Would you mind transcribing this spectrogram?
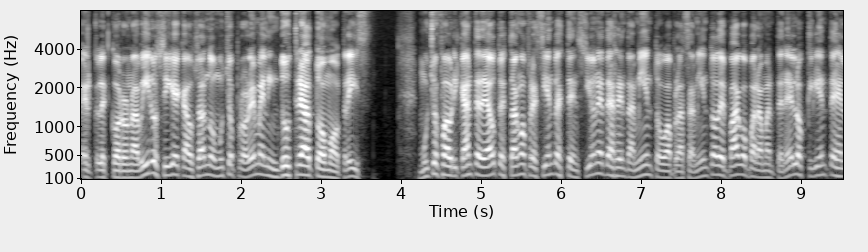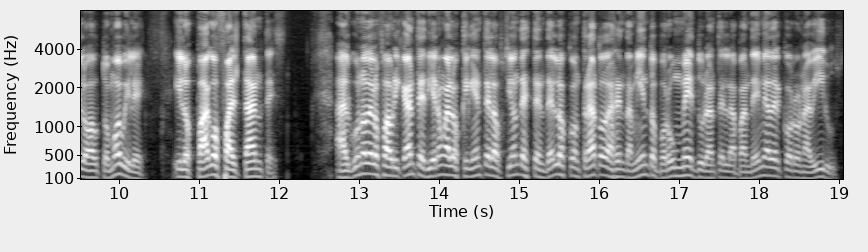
el, coronavirus sigue causando muchos problemas en la industria automotriz. Muchos fabricantes de autos están ofreciendo extensiones de arrendamiento o aplazamiento de pago para mantener los clientes en los automóviles y los pagos faltantes. Algunos de los fabricantes dieron a los clientes la opción de extender los contratos de arrendamiento por un mes durante la pandemia del coronavirus.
